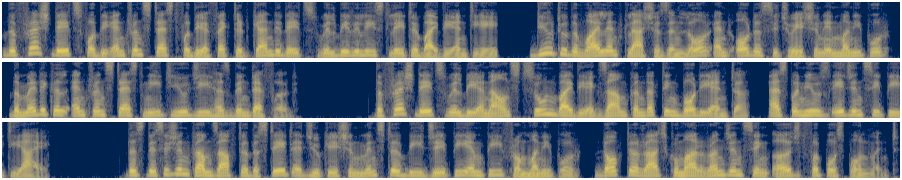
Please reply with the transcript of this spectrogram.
the fresh dates for the entrance test for the affected candidates will be released later by the NTA, Due to the violent clashes and law and order situation in Manipur, the medical entrance test NEET UG has been deferred. The fresh dates will be announced soon by the exam conducting body NTA, as per news agency PTI. This decision comes after the State Education Minister BJP MP from Manipur, Dr. Rajkumar Ranjan Singh urged for postponement.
